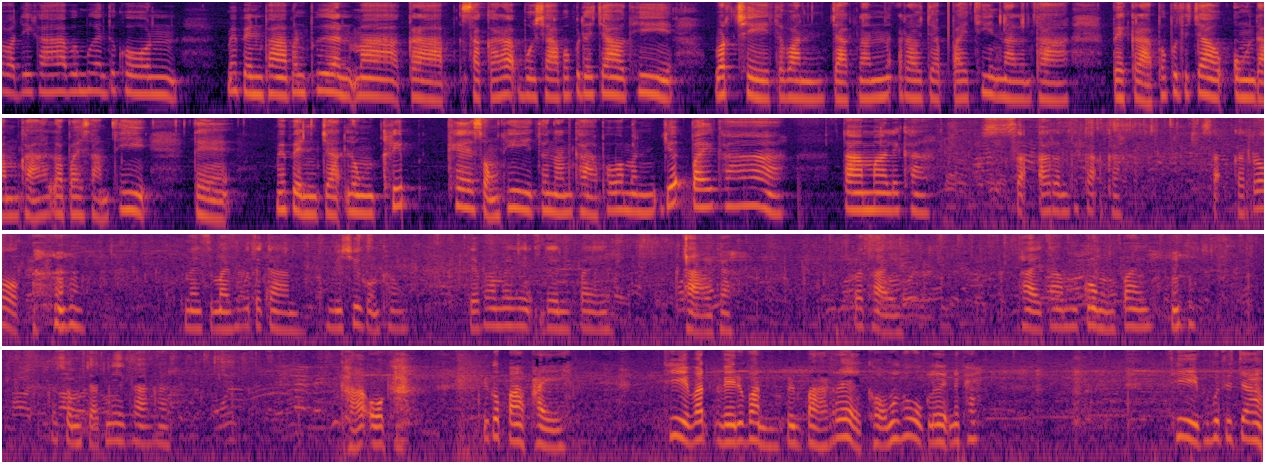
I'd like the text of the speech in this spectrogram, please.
สวัสดีค่ะเพื่อนๆทุกคนไม่เป็นพาเพื่อนๆมากราบสักการะบูชาพระพุทธเจ้าที่วัดเชตวัน จากนั้นเราจะไปที่นาลันทาไปกราบพระพุทธเจ้าองค์ดำค่ะ เราไปสามที่ แต่ไม่เป็นจะลงคลิปแค่สองที่เท่านั้นค่ะ เพราะว่ามันเยอะไปค่ะ ตามมาเลยค่ะสะอารันทกะค่ะสะกระรอกในสมัยพระพุทธการมีชื่อของเขา แต่ว่าไม่ได้เดินไปถ่ายค่ะ ก็ถ่าย ถ่ายตามกลุ่มไป ก็ชมจากนี่ค่ะค่ะ ขาออกค่ะ นี่ก็ป่าไผ่ที่วัดเวรุวันเป็นป่าแรกของโลกเลยนะคะ ที่พระพุทธเจ้า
